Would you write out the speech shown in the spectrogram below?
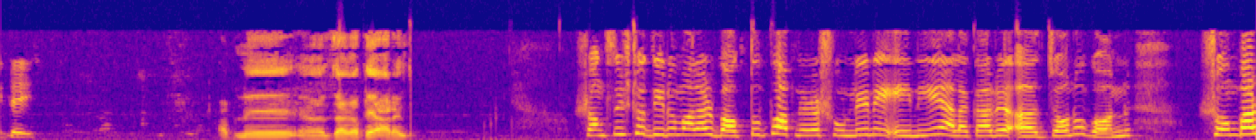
এটাই আপনি জায়গাতে আরেক সংশ্লিষ্ট দিনুমালার বক্তব্য আপনারা শুনলেন এই নিয়ে এলাকার আহ, জনগণ সোমবার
